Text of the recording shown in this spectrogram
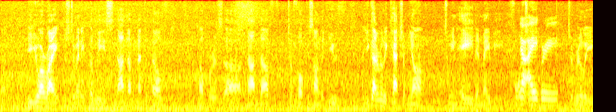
But you, you are right. There's too many police, not enough mental health helpers, uh, not enough to focus on the youth. You got to really catch them young, between eight and maybe 14, No, I agree. to really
